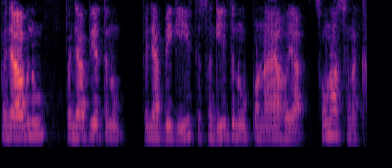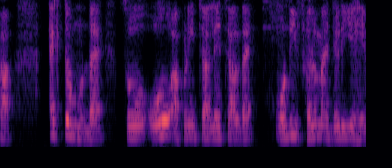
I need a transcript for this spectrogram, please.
ਪੰਜਾਬ ਨੂੰ, ਪੰਜਾਬੀਅਤ ਨੂੰ, ਪੰਜਾਬੀ ਗੀਤ, ਸੰਗੀਤ ਨੂੰ ਪਨਾਇਆ ਹੋਇਆ ਸੋਹਣਾ ਸੁਨੱਖਾ ਐਕਟਿਵ ਮੁੰਡਾ ਹੈ। ਸੋ ਉਹ ਆਪਣੀ ਚਾਲੇ ਚੱਲਦਾ ਉਹਦੀ ਫਿਲਮ ਹੈ ਜਿਹੜੀ ਇਹ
